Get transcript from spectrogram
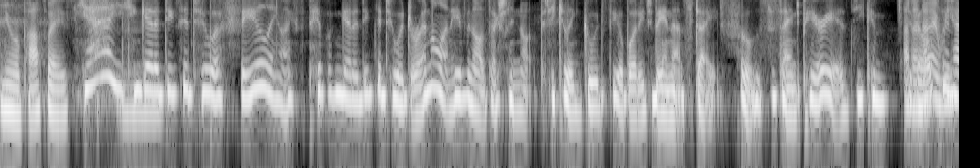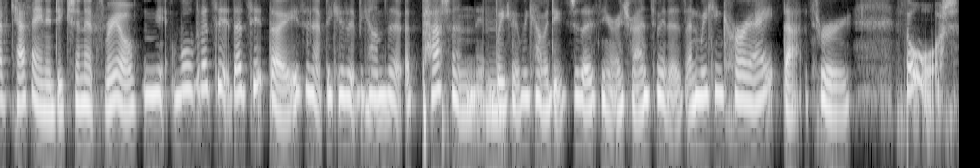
Neural pathways. yeah, you can get mm. addicted to a feeling. Like people can get addicted to adrenaline, even though it's actually not particularly good for your body to be in that state for sustained periods. You can. I don't know. We have caffeine addiction. It's real. Yeah, well, that's it. That's it, though, isn't it? Because it becomes a, a pattern. We can become addicted to those neurotransmitters, and we can create that through thought.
